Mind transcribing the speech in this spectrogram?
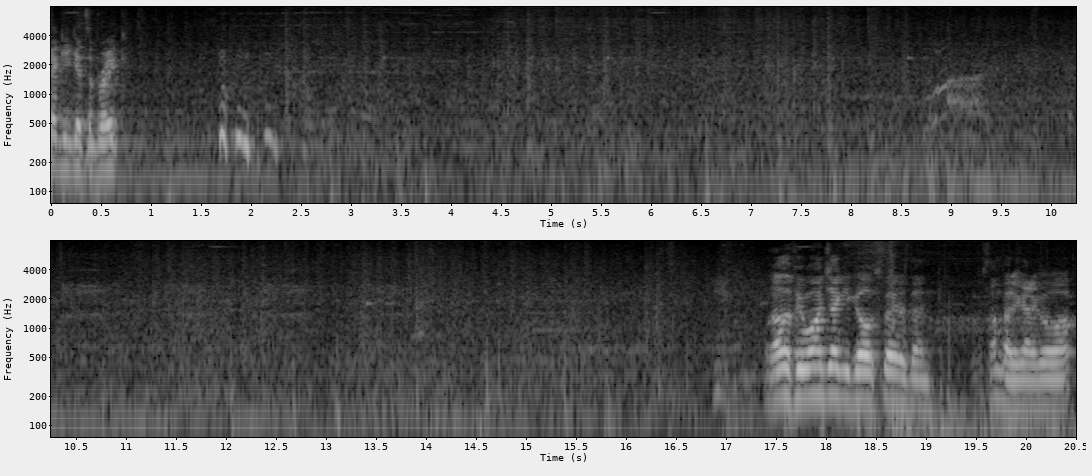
Jackie gets a break. Well, if you want Jackie, go upstairs then. Somebody gotta go up.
